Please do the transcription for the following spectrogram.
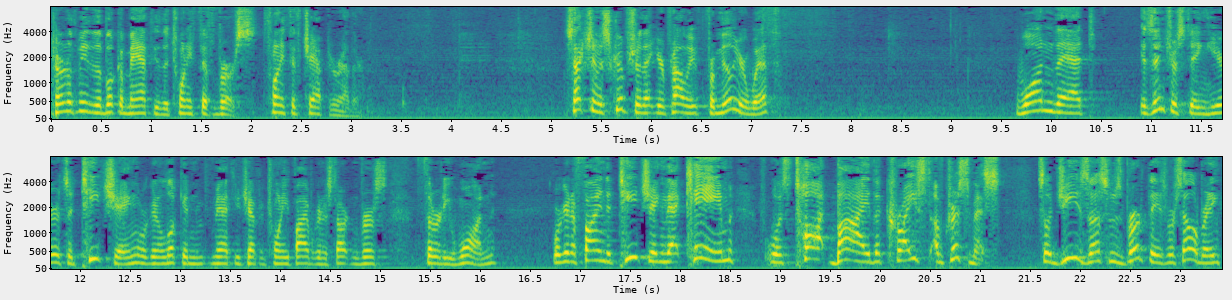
Turn with me to the book of Matthew, the 25th verse, 25th chapter, rather. Section of scripture that you're probably familiar with. One that is interesting here. It's a teaching. We're going to look in Matthew chapter 25. We're going to start in verse 31. We're going to find a teaching that came, was taught by the Christ of Christmas. So Jesus, whose birthdays we're celebrating,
